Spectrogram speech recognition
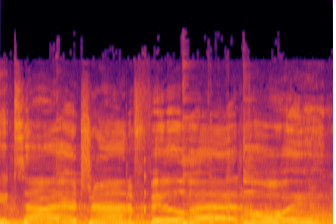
you tired trying to fill that void?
